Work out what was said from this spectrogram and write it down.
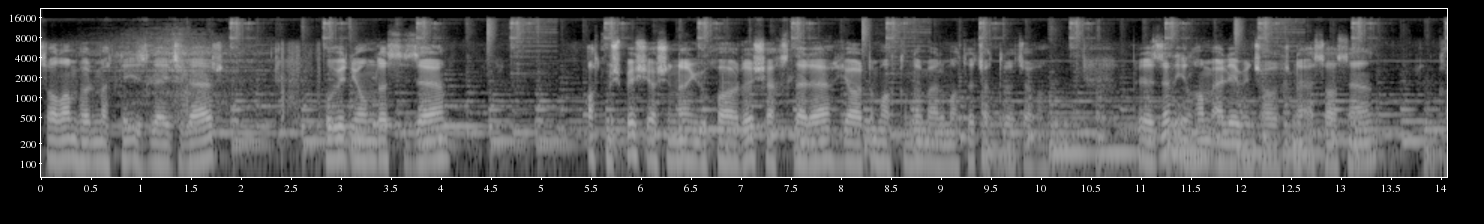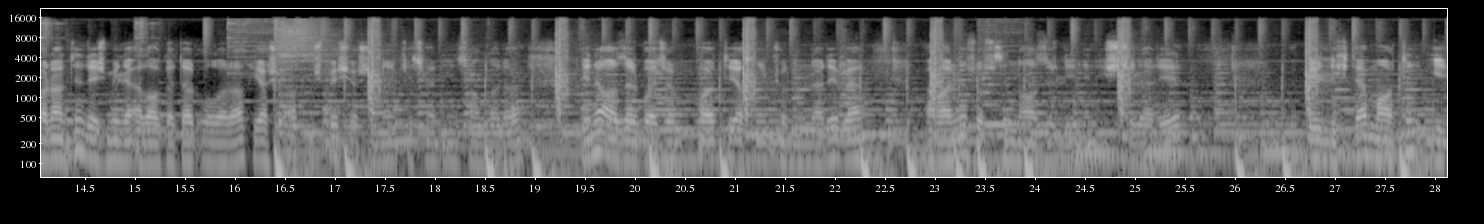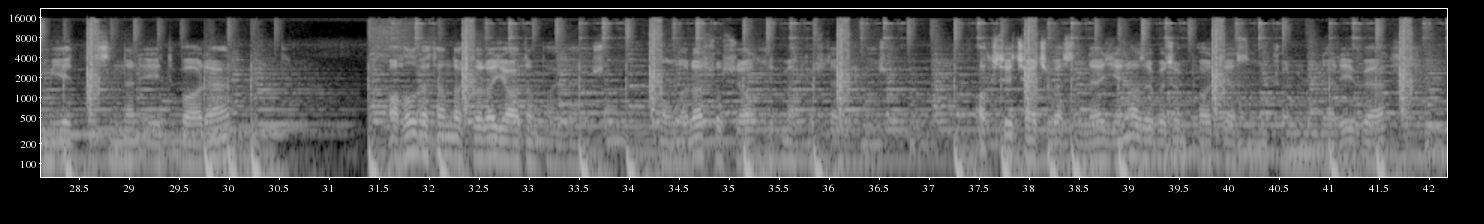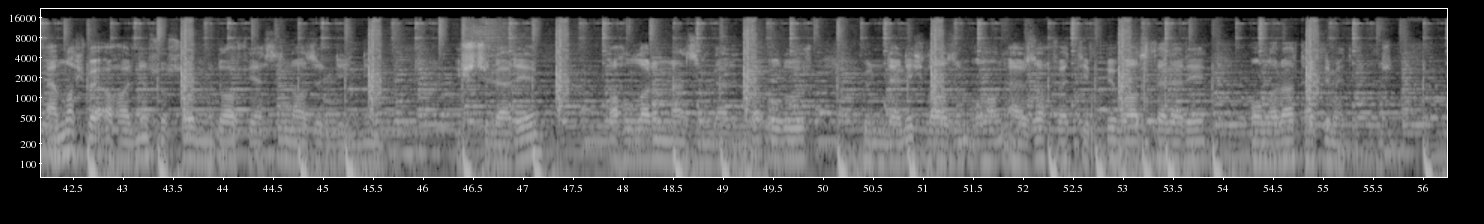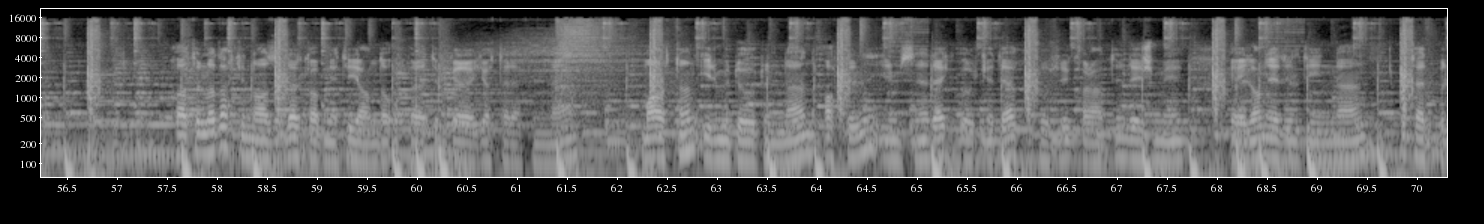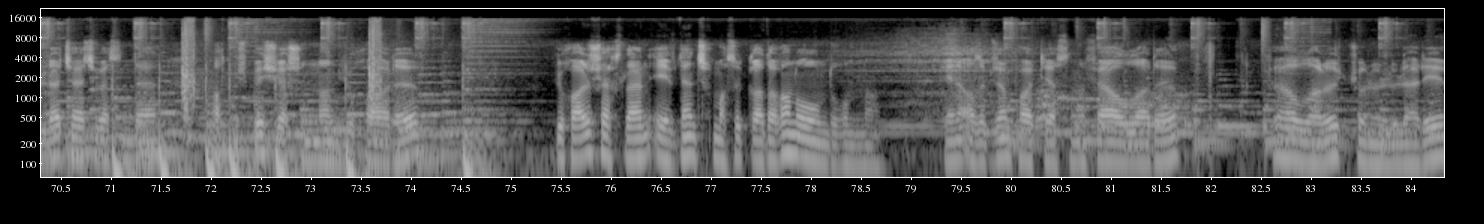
Salam hörmətli izləyicilər. Bu videomda sizə 65 yaşından yuxarı şəxslərə yardım haqqında məlumatı çatdıracağam. Prezident İlham Əliyevin çağırışına əsasən karantin rejimi ilə əlaqədar olaraq yaşı 65 yaşından keçən insanlara Yeni Azərbaycan Partiyasının könüllüləri və Əhalinin Sosial Nazirliyinin işçiləri birlikdə martın 27-sindən etibarən ahıl vətəndaşlara yardım paylayır. Onlara sosial xidmət göstərirlər. Aksiya çərçivəsində Yeni Azərbaycan Partiyasının könüllüləri və Əmlak və Əhalinin Sosial Müdafiəsi Nazirliyinin işçiləri ahılların mənzillərində olur, gündəlik lazım olan ərzaq və tibbi vasitələri onlara təqdim edirlər. Xatırladaq ki, Nazirlər Kabineti yanında operativ qərargah tərəfindən martın 24-dən aprelin 20-sinədək ölkədə xüsusi karantin rejimi elan edildiyindən bu tədbirlər çərçivəsində 65 yaşından yuxarı yuxarı şəxslərin evdən çıxması qadağan olunduğundan Yeni Azərbaycan Partiyasının fəalları fəalları, könüllüləri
